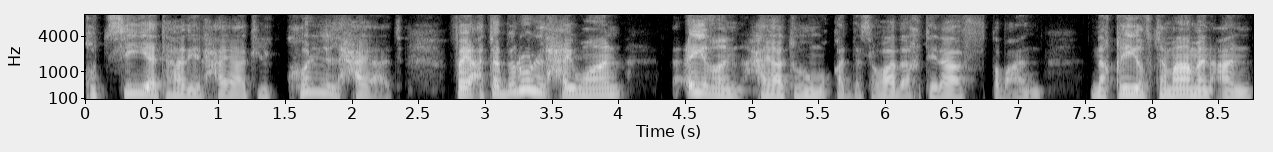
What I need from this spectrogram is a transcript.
قدسية هذه الحياة لكل الحياة. فيعتبرون الحيوان أيضا حياته مقدسة وهذا اختلاف طبعا نقيض تماما عن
